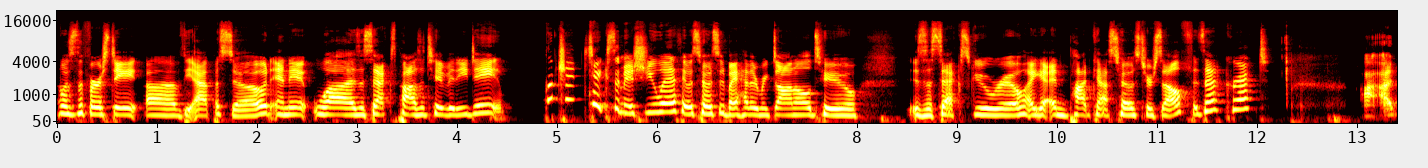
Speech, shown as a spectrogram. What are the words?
was the first date of the episode, and it was a sex positivity date, which I take some issue with. It was hosted by Heather McDonald, who is a sex guru, I get, and podcast host herself. Is that correct? I,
